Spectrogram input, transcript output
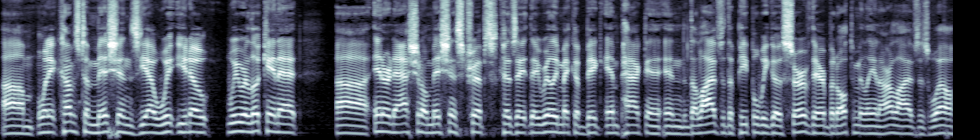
Um, when it comes to missions, yeah, we you know we were looking at uh, international missions trips because they, they really make a big impact in, in, the lives of the people we go serve there, but ultimately in our lives as well.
